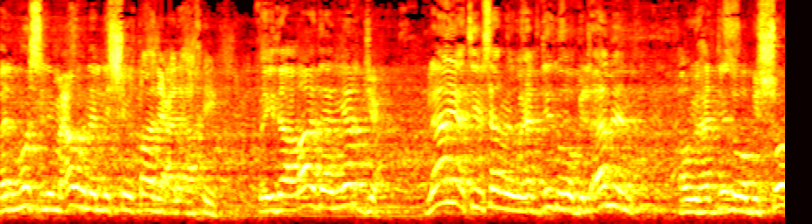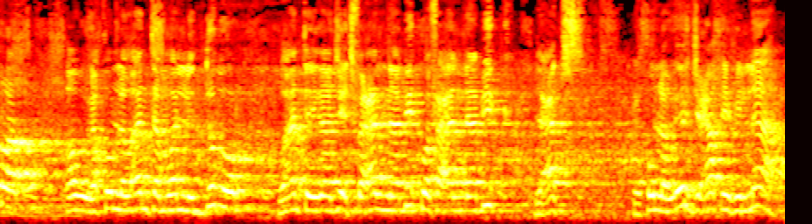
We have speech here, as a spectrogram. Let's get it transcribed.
المسلم عونا للشيطان على أخيه. فإذا أراد أن يرجع لا يأتي إنسان ويهدده بالأمن أو يهدده بالشرط أو يقول له أنت مولي الدبر وأنت إذا جئت فعلنا بك وفعلنا بك. بالعكس يقول له ارجع أخي في الله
